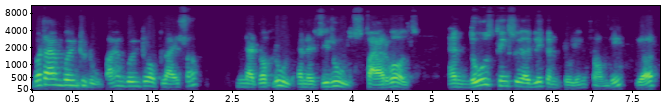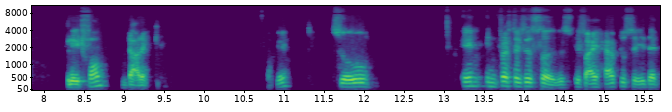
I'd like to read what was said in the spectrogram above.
what I am going to do, I am going to apply some network rule, NSG rules, firewalls, and those things we are really controlling from the your platform directly. Okay, so in infrastructure service, if I have to say that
